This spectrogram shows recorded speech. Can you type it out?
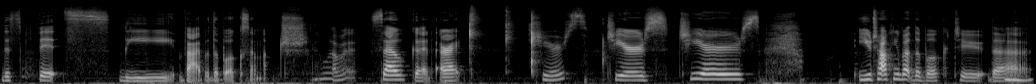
this fits the vibe of the book so much. I love it. So good. All right. Cheers. Cheers. Cheers. You talking about the book to the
